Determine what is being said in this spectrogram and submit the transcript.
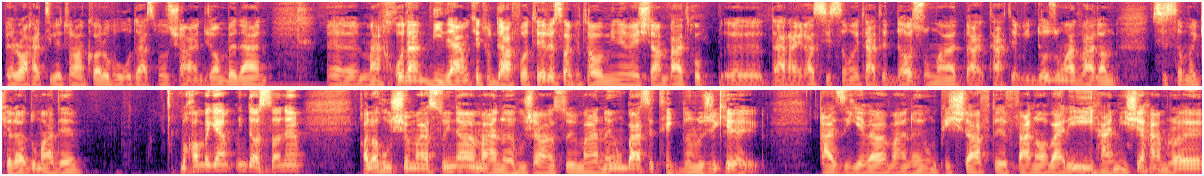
به راحتی بتونن کار حقوق دستمزدش رو انجام بدن. من خودم دیدم که تو دفاتر حساب کتاب می نوشتم بعد خب در حقیقت سیستم های تحت داس اومد تحت ویندوز اومد و الان سیستم های کلاد اومده. می‌خوام بگم این داستان حالا هوش مصنوعی نه معنای هوش مصنوعی معنای اون بحث تکنولوژیک قضیه و به معنای اون پیشرفت فناوری همیشه همراه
